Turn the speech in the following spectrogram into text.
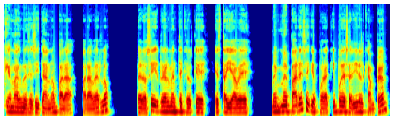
qué, más necesitan, ¿no? Para, para verlo. Pero sí, realmente creo que esta llave, me, me, parece que por aquí puede salir el campeón.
